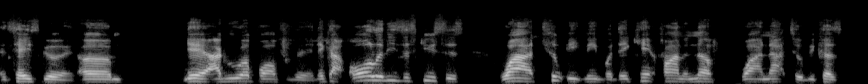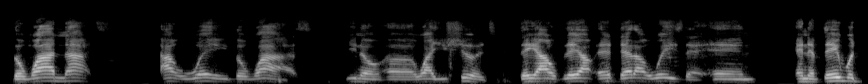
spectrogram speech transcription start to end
It tastes good. Um yeah i grew up off of it. They got all of these excuses why to eat meat but they can't find enough why not to because the why nots outweigh the whys. You know, uh, why you should. They out. They out. That outweighs that. And and if they would,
